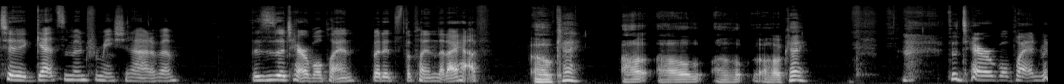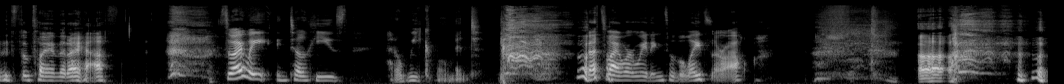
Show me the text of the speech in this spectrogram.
to get some information out of him. This is a terrible plan, but it's the plan that I have. Okay. Oh, oh, okay. It's a terrible plan, but it's the plan that I have. So I wait until he's at a weak moment. That's why we're waiting till the lights are off. Uh,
